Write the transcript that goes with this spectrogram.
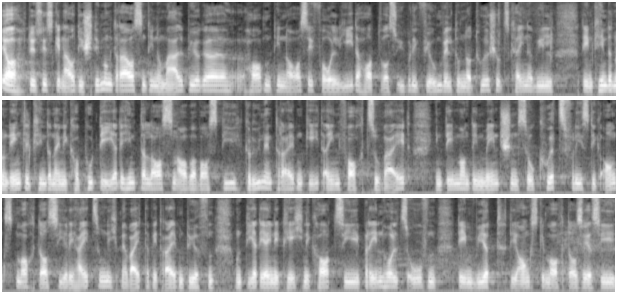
Ja, das ist genau die Stimmung draußen. Die Normalbürger haben die Nase voll. Jeder hat was übrig für Umwelt- und Naturschutz. Keiner will den Kindern und Enkelkindern eine kaputte Erde hinterlassen. Aber was die Grünen treiben, geht einfach zu weit, indem man den Menschen so kurzfristig Angst macht, dass sie ihre Heizung nicht mehr weiter betreiben dürfen. Und der, der eine Technik hat, sie Brennholzofen, dem wird die Angst gemacht, dass er sie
